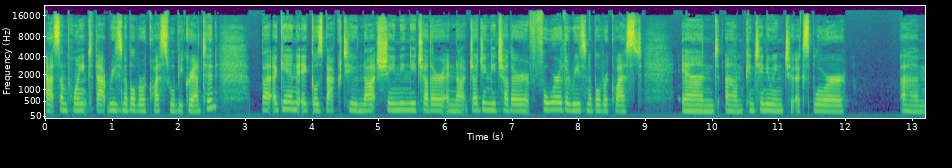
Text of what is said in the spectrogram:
at some point that reasonable request will be granted. But again, it goes back to not shaming each other and not judging each other for the reasonable request and um, continuing to explore um,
